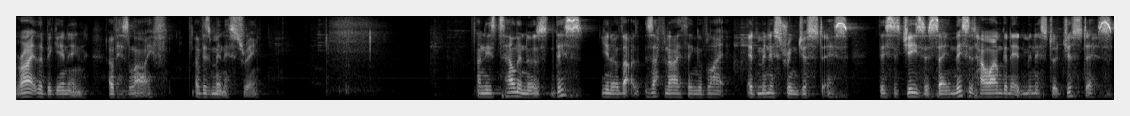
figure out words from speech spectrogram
right at the beginning of his life, of his ministry. And he's telling us this, you know, that Zephaniah thing of like administering justice. This is Jesus saying, This is how I'm going to administer justice.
